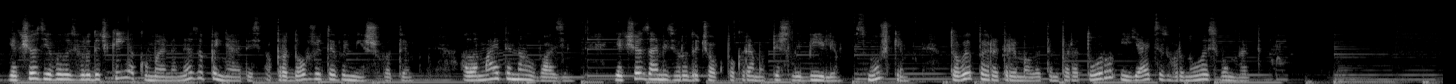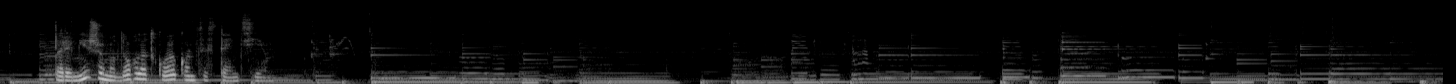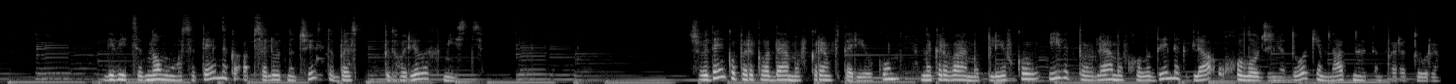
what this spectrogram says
Якщо з'явились грудочки, як у мене, не зупиняйтесь, а продовжуйте вимішувати. Але майте на увазі, якщо замість грудочок по крему пішли білі смужки, то ви перетримали температуру і яйця згорнулись в омлет. Перемішуємо до гладкої консистенції. Дивіться, дно мого сотейника абсолютно чисто, без підгорілих місць. Швиденько перекладаємо в крем в тарілку, накриваємо плівкою і відправляємо в холодильник для охолодження до кімнатної температури.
